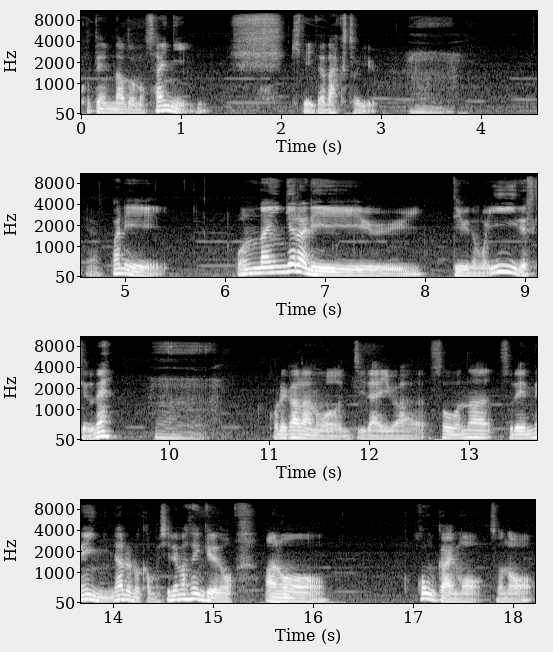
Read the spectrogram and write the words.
個展などの際に来ていただくという。やっぱり、オンラインギャラリーっていうのもいいですけどね。うん。これからの時代は、そんな、それメインになるのかもしれませんけれど、あの、今回も、その、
